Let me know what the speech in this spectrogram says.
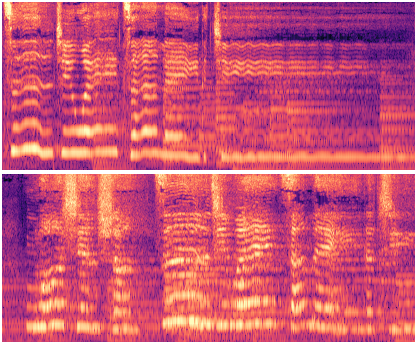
自己为赞美的祭。我献上自己为赞美的祭。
